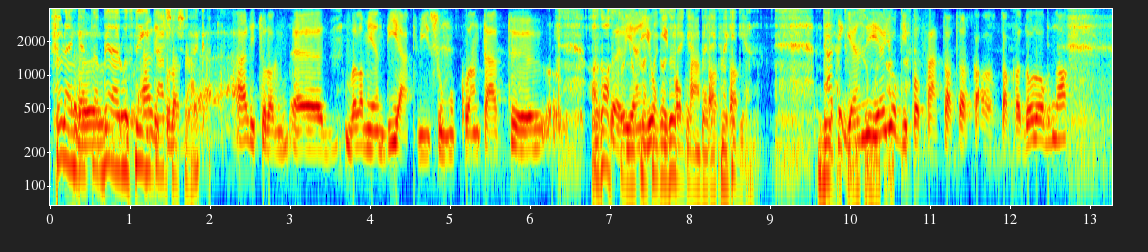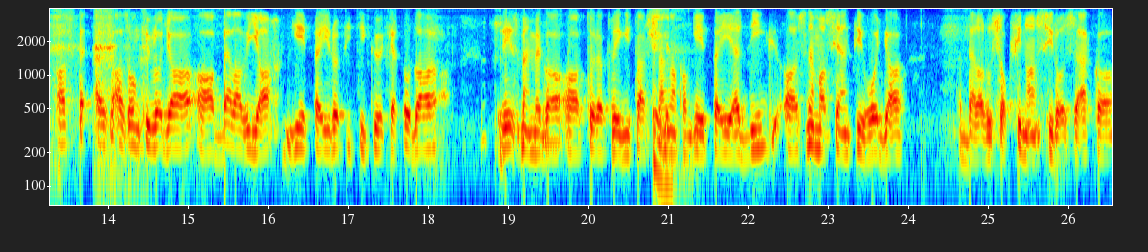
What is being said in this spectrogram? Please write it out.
fölengedte a belarusz légitársaság. Állítólag, állítólag valamilyen diákvízumuk van, tehát az asszonyoknak, meg az öreg embereknek, igen. Hát igen, ilyen jogi pofát adtak, adtak a dolognak, az, az, azon kívül, hogy a, a Belavia gépei röpítik őket oda, részben meg a, a török légitárságnak a gépei eddig, az nem azt jelenti, hogy a belarusok finanszírozzák a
